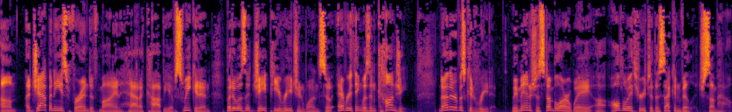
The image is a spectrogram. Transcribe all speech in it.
Um, a Japanese friend of mine had a copy of Suikoden, but it was a JP region one, so everything was in kanji. Neither of us could read it. We managed to stumble our way uh, all the way through to the second village somehow,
